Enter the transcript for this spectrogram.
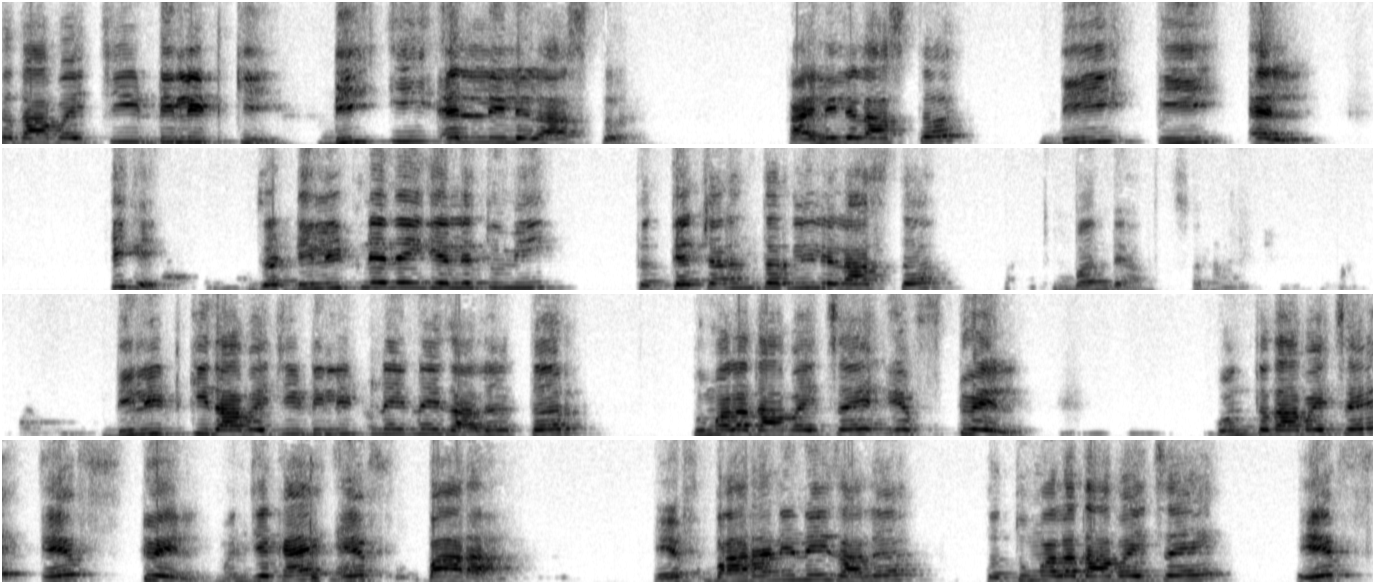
तर दाबायची delete key D E L लिहिलेलं असतं. काय लिहिलेलं असतं? डीई एल ठीक आहे. जर डिलीटने नाही गेले तुम्ही तर त्याच्यानंतर लिहिलेलं असतं बंद द्या सर डिलीट की दाबायची डिलीट नाही नाही झालं तर तुम्हाला दाबायचंय एफ ट्वेल्व कोणतं दाबायचंय? एफ ट्वेल्व म्हणजे काय? एफ बारा. एफ बाराने नाही झालं तर तुम्हाला दाबायचंय एफ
